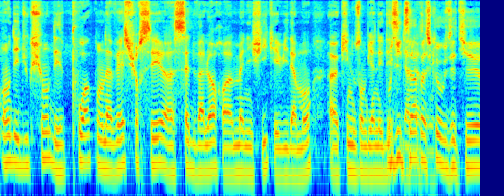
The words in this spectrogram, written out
en déduction des poids qu'on avait sur ces euh, sept valeurs euh, magnifiques évidemment qui nous ont bien aidés. Vous dites ça parce que vous étiez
